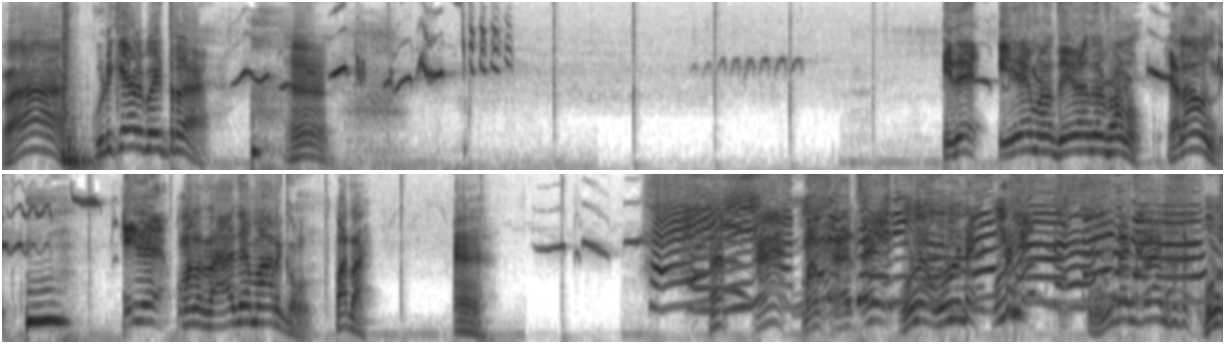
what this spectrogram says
రా కుడికాయలు పెట్టరా. ఇదే ఇదే మన దేవేంద్ర భవనం. ఎలా ఉంది? ఇదే మన రాజమార్గం. పద.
